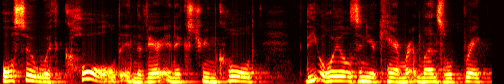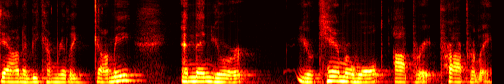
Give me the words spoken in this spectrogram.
Also, with cold, in the very in extreme cold, the oils in your camera and lens will break down and become really gummy, and then your your camera won't operate properly.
